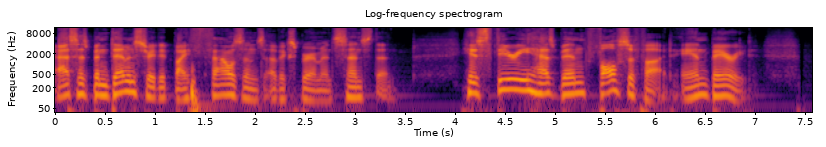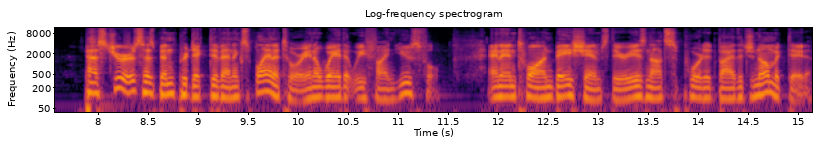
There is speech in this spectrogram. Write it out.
as has been demonstrated by thousands of experiments since then. His theory has been falsified and buried. Pasteur's has been predictive and explanatory in a way that we find useful, and Antoine Béchamp's theory is not supported by the genomic data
